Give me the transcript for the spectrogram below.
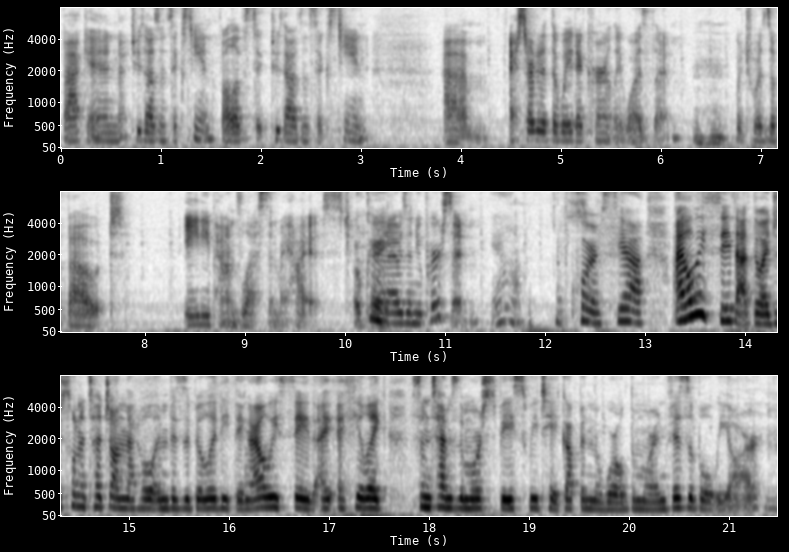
back in 2016, fall of 2016, um, I started at the weight I currently was then, which was about 80 pounds less than my highest. Okay. But I was a new person. Yeah. Of course, yeah. I always say that though. I just want to touch on that whole invisibility thing. I always say that I, I feel like sometimes the more space we take up in the world, the more invisible we are. Mm-hmm.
